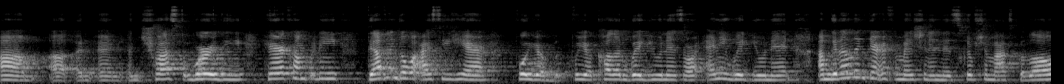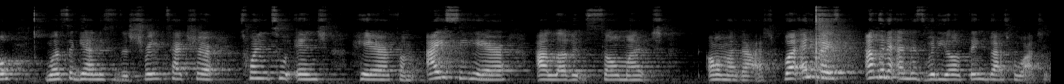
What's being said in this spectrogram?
um, uh, and, and, and trustworthy hair company, definitely go with ISEE Hair for your for your colored wig units or any wig unit. I'm gonna link their information in the description box below. Once again, this is a straight texture 22 inch hair from ISEE Hair. I love it so much. Oh my gosh. But anyways, I'm gonna end this video. Thank you guys for watching.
